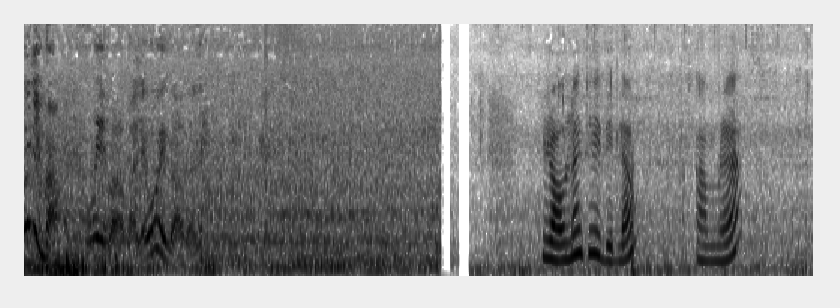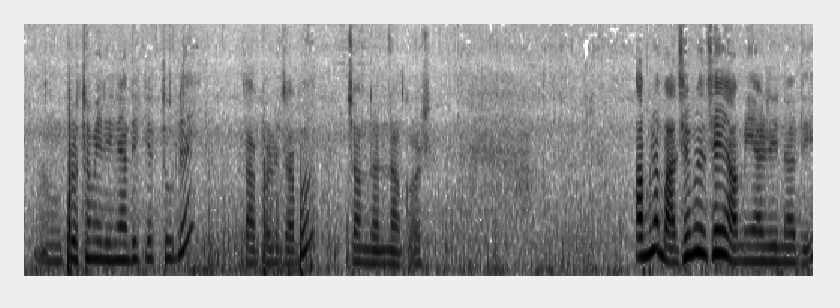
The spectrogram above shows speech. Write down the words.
ওরে বাবা ওরে বাবালে ওরে বাবালে রওনা দিয়ে দিলাম। আমরা প্রথমে রিনাদিকে তুলে তারপরে যাব চন্দননগর। আমরা মাঝে মাঝে আমি আর রিনাদি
